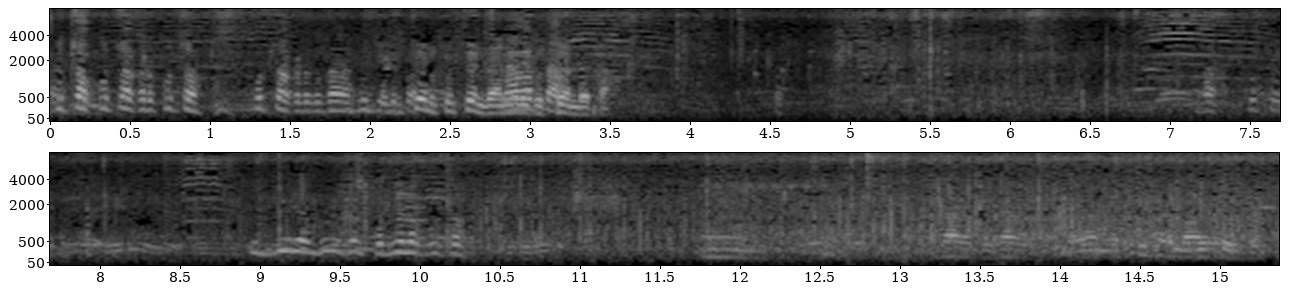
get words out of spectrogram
కూర్చో కూర్చో అక్కడ కూర్చో కూర్చో అక్కడ కూర్చోండి కూర్చోండి దాని మీద కూర్చోండి అట్లా. కుర్చీలో కూర్చో కుర్చీలో కూర్చో రవణ రవణ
